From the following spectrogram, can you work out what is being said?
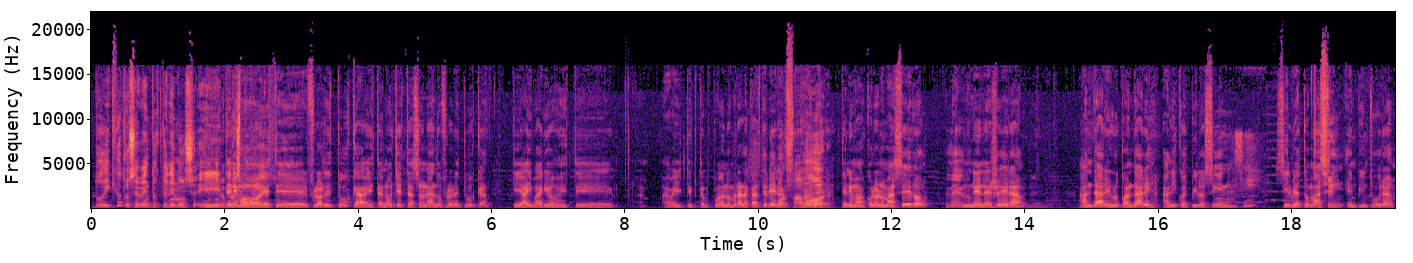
Dudy, ¿qué otros eventos tenemos en, Y en los próximos tenemos días? este Flor de Tusca, esta noche está sonando Flor de Tusca, que hay varios este a ver, te, te puedo nombrar la cartelera. Por favor. Tenemos a Colón Macedo, negro. Nena Herrera, Andar, el grupo Andares, Alico Espilosín, ¿Sí? Silvia Tomasi en pintura,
